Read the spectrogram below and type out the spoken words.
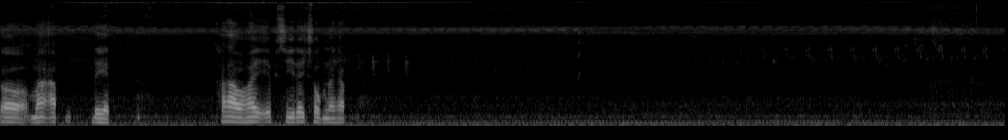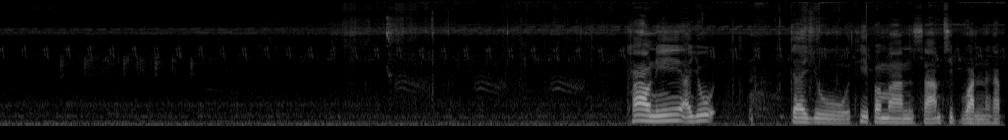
ก็มาอัปเดตข้าวให้ FC ได้ชมนะครับ ข้าวนี้อายุจะอยู่ที่ประมาณ 30 วันนะครับ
